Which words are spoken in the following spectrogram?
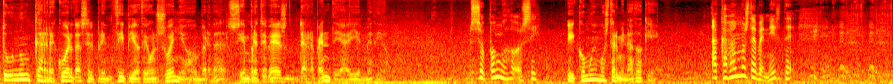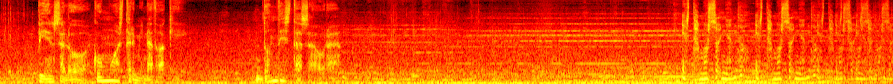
tú nunca recuerdas el principio de un sueño, ¿verdad? Siempre te ves de repente ahí en medio. Supongo, sí. ¿Y cómo hemos terminado aquí? Acabamos de venir de... Piénsalo, ¿cómo has terminado aquí? ¿Dónde estás ahora? ¿Estamos soñando? ¿Estamos soñando? ¿Estamos soñando?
